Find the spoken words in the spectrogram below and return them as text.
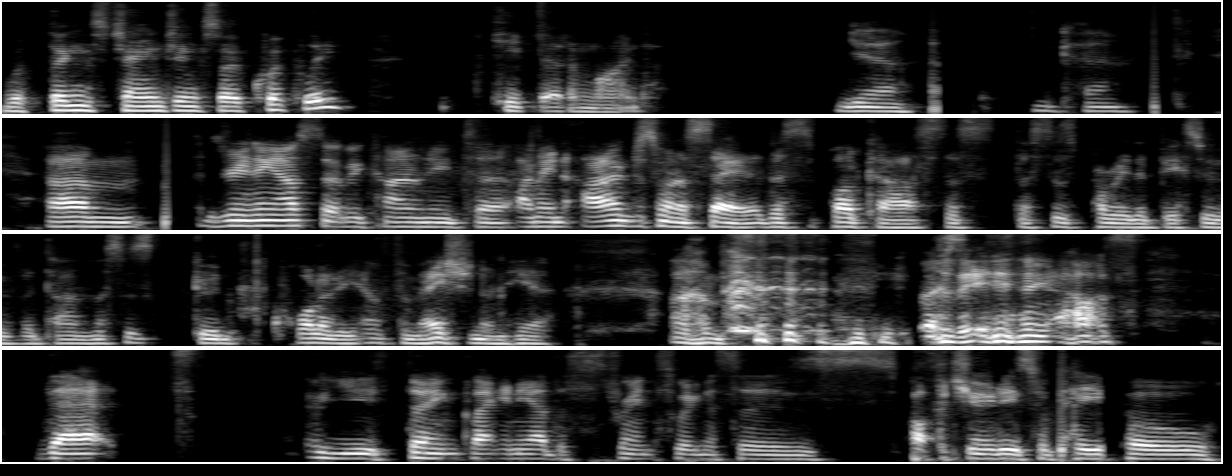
With things changing so quickly, keep that in mind. Yeah. Okay. Um, is there anything else that we kind of need to? I mean, I just want to say that this podcast, this this is probably the best we've ever done. This is good quality information in here. Um, is there anything else that you think like any other strengths weaknesses opportunities for people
